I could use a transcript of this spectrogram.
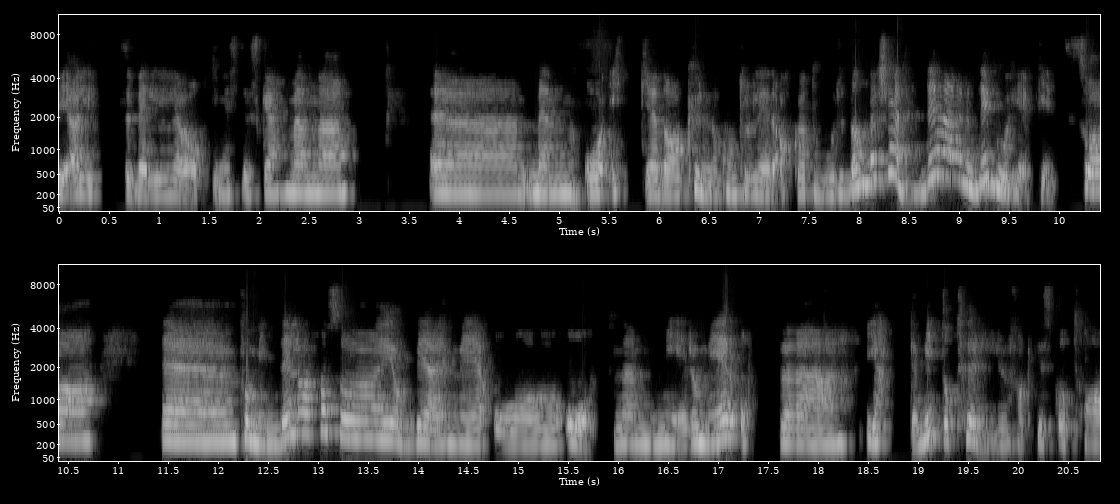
vi er litt vel optimistiske. Men Eh, men å ikke da kunne kontrollere akkurat hvordan det skjer, det, det går helt fint. Så eh, for min del i hvert fall så jobber jeg med å åpne mer og mer opp hjertet mitt og tørre faktisk å ta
